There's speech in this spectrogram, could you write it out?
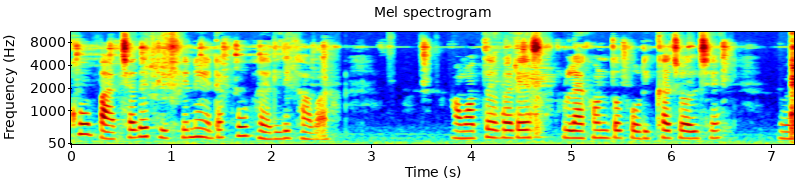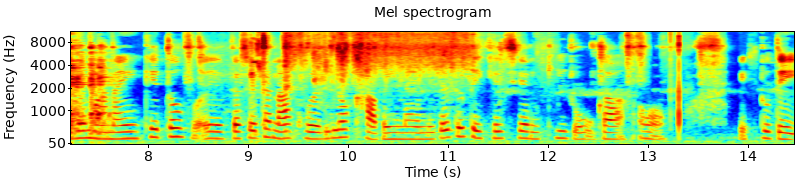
খুব বাচ্চাদের টিফিনে এটা খুব হেলদি খাবার। আমার তো এবারে স্কুল এখন তো পরীক্ষা চলছে। এবারে মানাইকে তো সেটা না করে দিলেও খাবেই না। এমনিতে তো দেখেছেন কি রোগা। ও, একটু একটুতেই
